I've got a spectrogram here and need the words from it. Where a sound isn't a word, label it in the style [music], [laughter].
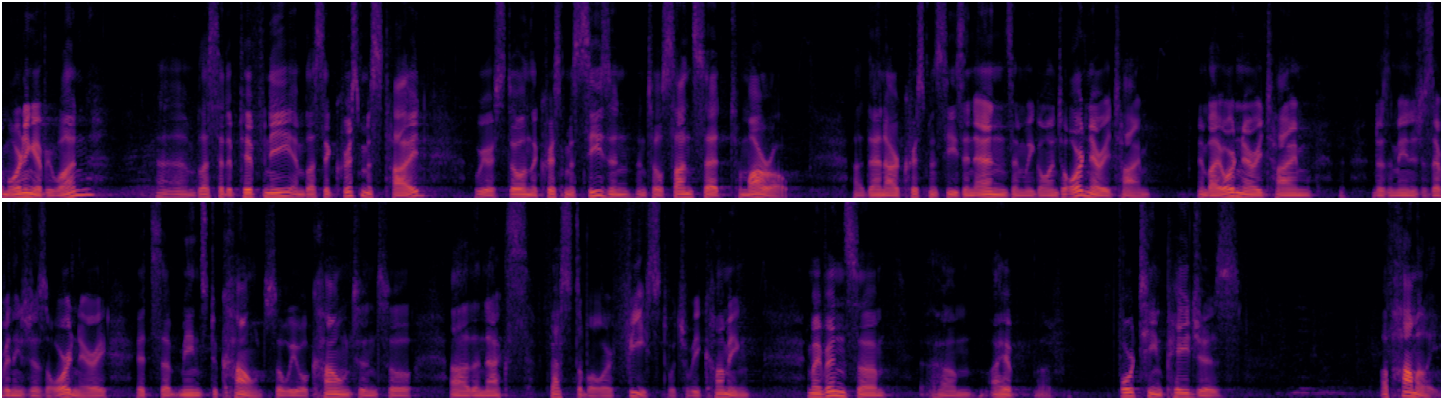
Good morning, everyone. Um, blessed Epiphany and blessed Christmas tide. We are still in the Christmas season until sunset tomorrow. Uh, then our Christmas season ends and we go into ordinary time. And by ordinary time, it doesn't mean it's just everything's just ordinary. It uh, means to count. So we will count until uh, the next festival or feast, which will be coming. My friends, um, um, I have uh, 14 pages of homily.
